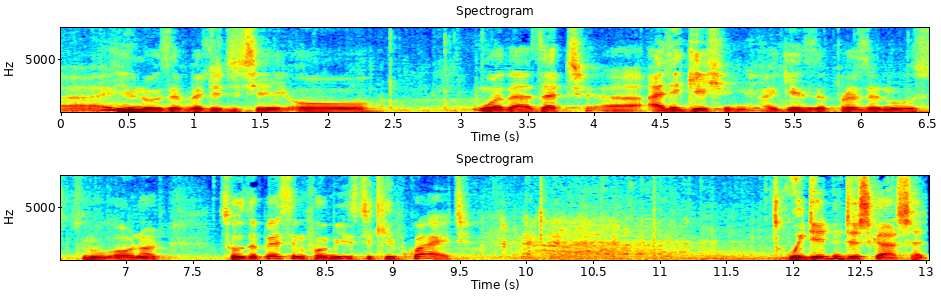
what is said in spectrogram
uh, you know, the validity or whether that uh, allegation against the president was true or not. So the best thing for me is to keep quiet. We didn't discuss it.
